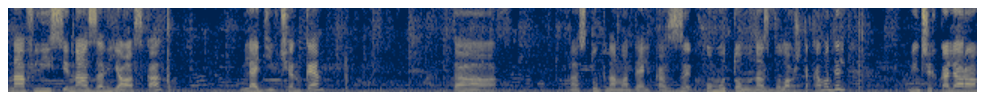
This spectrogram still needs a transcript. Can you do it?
на флісі на зав'язках для дівчинки. Так, наступна моделька з хомутом. У нас була вже така модель в інших кольорах.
